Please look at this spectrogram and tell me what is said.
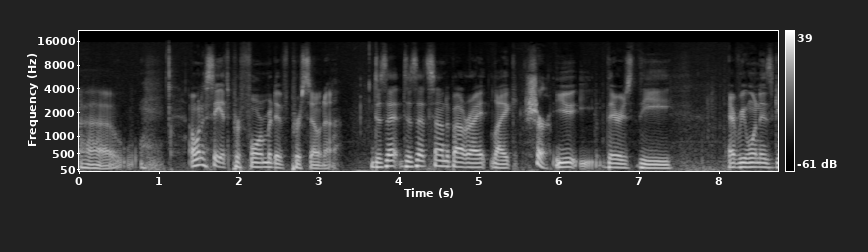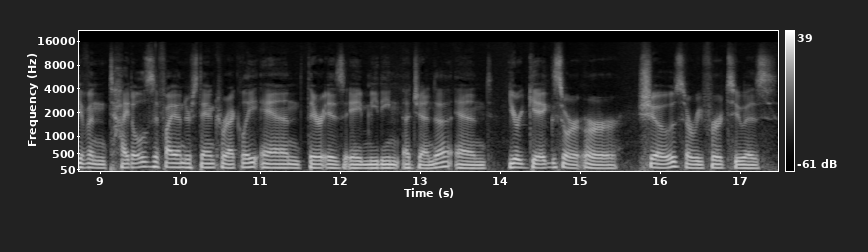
uh, I want to say its performative persona. Does that does that sound about right? Like Sure. you there's the everyone is given titles if I understand correctly and there is a meeting agenda and your gigs or, or shows are referred to as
